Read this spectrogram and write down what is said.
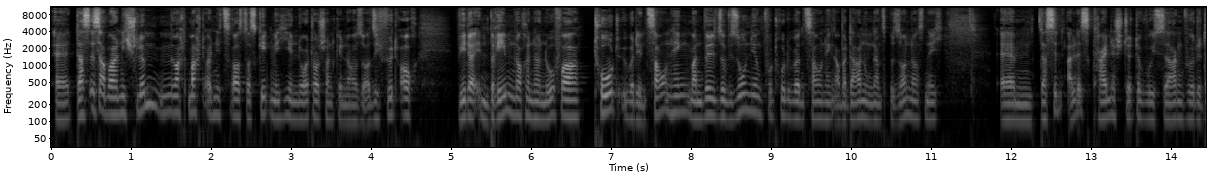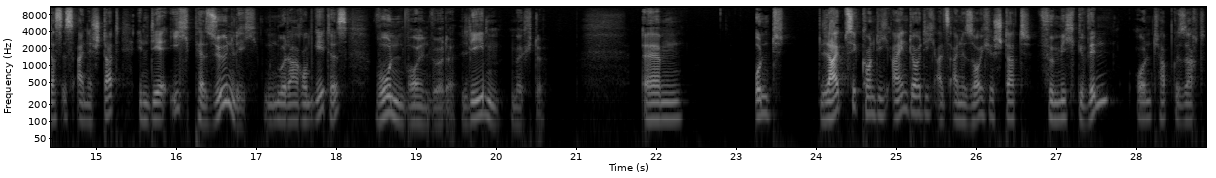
Äh, das ist aber nicht schlimm. Macht, macht euch nichts raus. Das geht mir hier in Norddeutschland genauso. Also ich würde auch weder in Bremen noch in Hannover tot über den Zaun hängen. Man will sowieso nirgendwo tot über den Zaun hängen, aber da nun ganz besonders nicht. Ähm, das sind alles keine Städte, wo ich sagen würde, das ist eine Stadt, in der ich persönlich, nur darum geht es, wohnen wollen würde, leben möchte. Ähm, und Leipzig konnte ich eindeutig als eine solche Stadt für mich gewinnen und habe gesagt,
